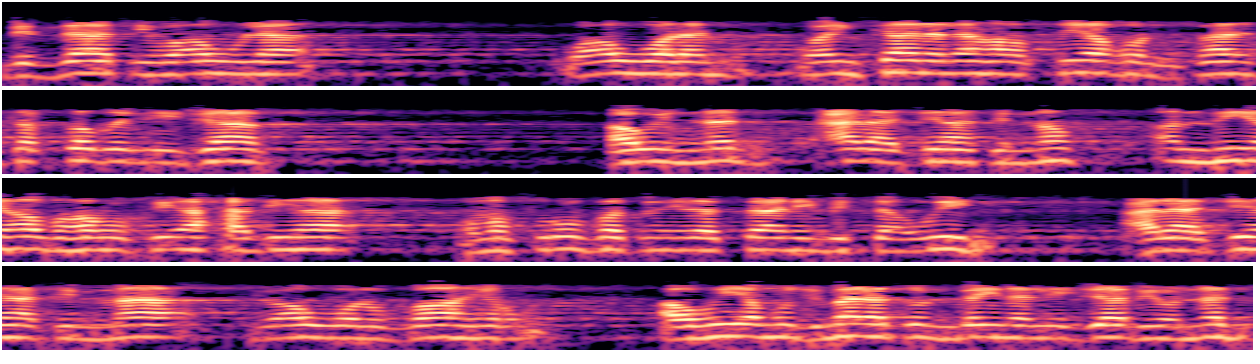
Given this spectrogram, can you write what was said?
بالذات وأولى؟ وأولا وإن كان لها صيغ فهل تقتضي الإيجاب أو الند على جهة النص أم هي أظهر في أحدها ومصروفة إلى الثاني بالتأويل على جهة ما يؤول الظاهر أو هي مجملة بين الإيجاب والند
